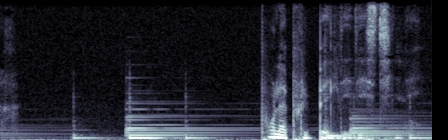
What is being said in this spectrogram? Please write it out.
pour la plus belle des destinées.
